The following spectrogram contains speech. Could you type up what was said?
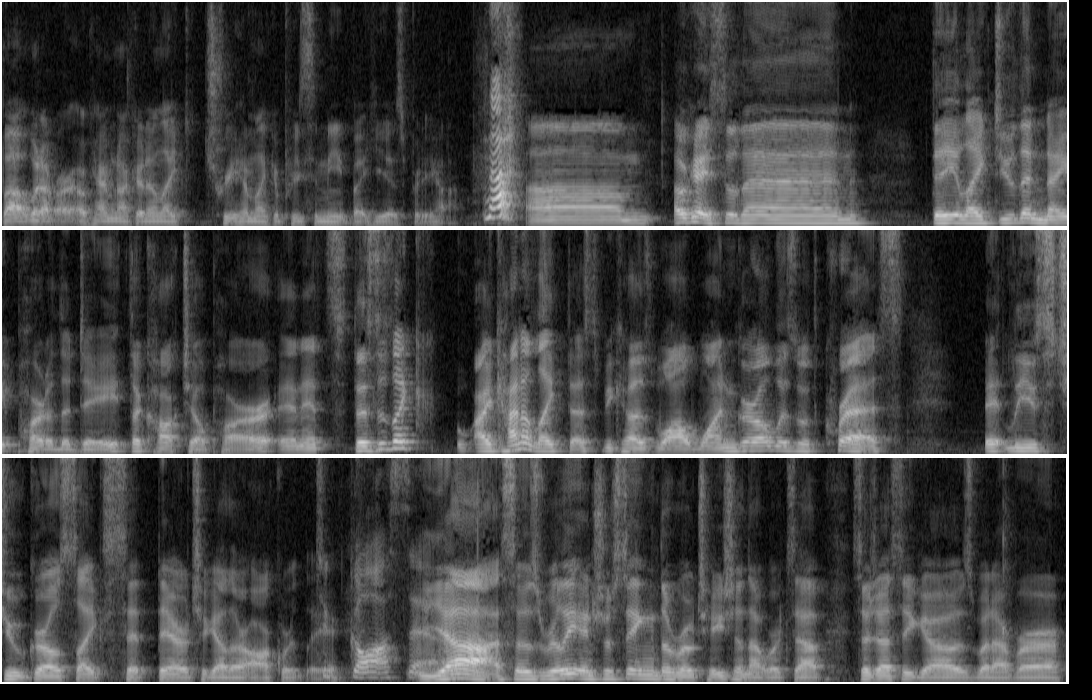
But whatever. Okay, I'm not gonna like treat him like a piece of meat, but he is pretty hot. um. Okay, so then they like do the night part of the date, the cocktail part, and it's this is like I kind of like this because while one girl was with Chris, it leaves two girls like sit there together awkwardly. to gossip. Yeah, so it's really interesting the rotation that works out. So Jesse goes, whatever.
